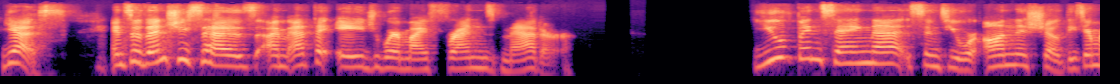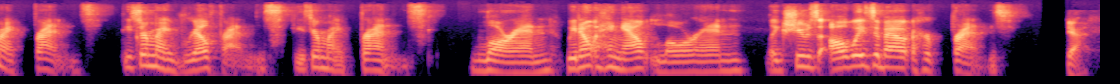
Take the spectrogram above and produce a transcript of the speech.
Yes. And so then she says, I'm at the age where my friends matter. You've been saying that since you were on this show. These are my friends. These are my real friends. These are my friends. Lauren. We don't hang out, Lauren. Like she was always about her friends. Yeah.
